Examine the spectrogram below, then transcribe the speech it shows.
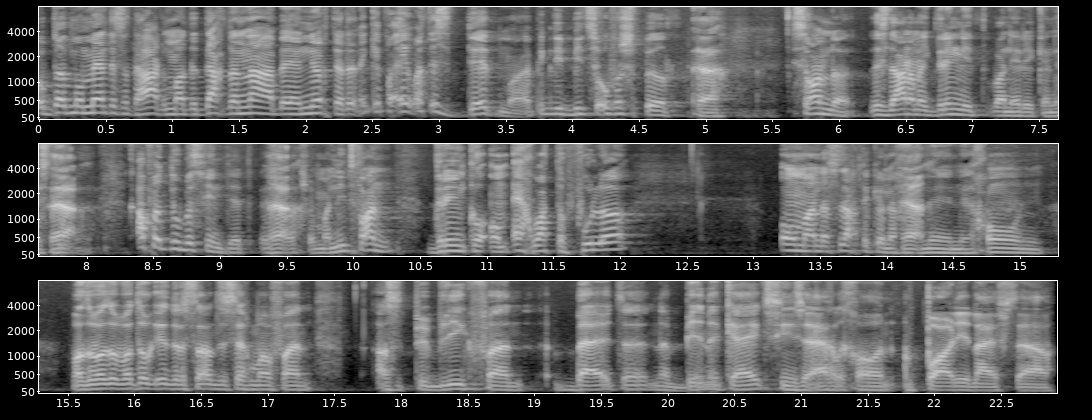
Op dat moment is het hard, maar de dag daarna ben je nuchter. En ik heb van, hé, wat is dit, man? Heb ik die beats overspeeld? Ja. Zonde. Dus daarom, ik drink niet wanneer ik in de stad Ja. ben. Af en toe misschien dit, Ja. shotje, maar niet van drinken om echt wat te voelen. Om aan de slag te kunnen gaan. Nee, nee, gewoon... Want wat, wat ook interessant is, zeg maar, van... als het publiek van buiten naar binnen kijkt... zien ze eigenlijk gewoon een party lifestyle.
